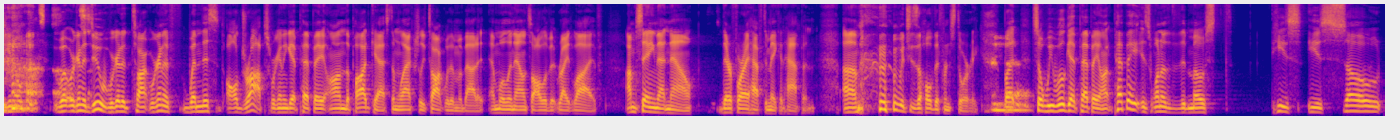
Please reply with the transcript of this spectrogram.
You know what we're gonna do? We're gonna talk. We're gonna when this all drops, we're gonna get Pepe on the podcast, and we'll actually talk with him about it, and we'll announce all of it right live. I'm saying that now. Therefore, I have to make it happen, um, which is a whole different story. But so we will get Pepe on. Pepe is one of the most. He's he's so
